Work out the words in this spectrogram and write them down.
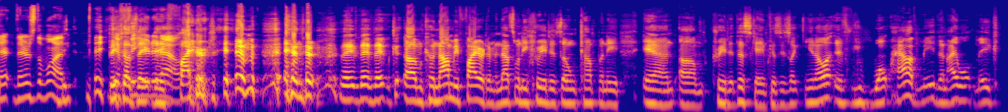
There, there's the one. Because they, they out. fired him and they, they they um Konami fired him and that's when he created his own company and um created this game because he's like you know what if you won't have me then I won't make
